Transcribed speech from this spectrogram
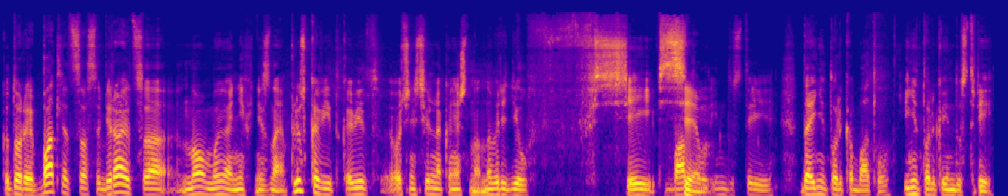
которые батлятся, собираются, но мы о них не знаем. Плюс ковид. Ковид очень сильно, конечно, навредил всей батл-индустрии. Да и не только батл, и не только индустрии.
